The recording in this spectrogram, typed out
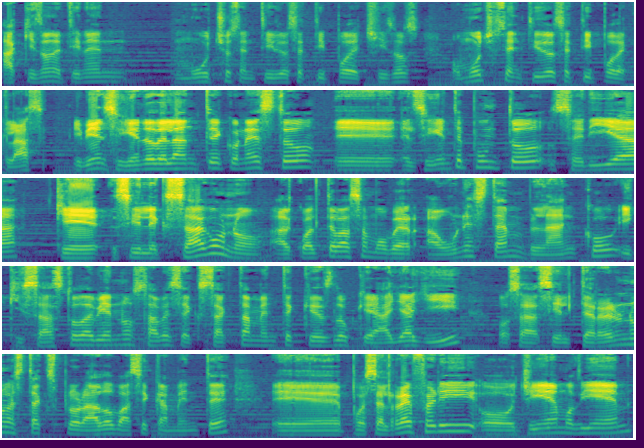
aquí es donde tienen mucho sentido ese tipo de hechizos o mucho sentido ese tipo de clase. Y bien, siguiendo adelante con esto, eh, el siguiente punto sería que si el hexágono al cual te vas a mover aún está en blanco y quizás todavía no sabes exactamente qué es lo que hay allí, o sea, si el terreno no está explorado básicamente, eh, pues el referee o GM o DM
